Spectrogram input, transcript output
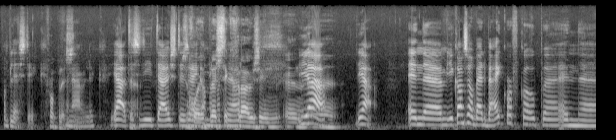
Van plastic. Van plastic. Namelijk. Ja, het is die thuis. Dus er plastic materiaal. gruis in. En, ja, uh, ja. En uh, je kan ze al bij de Bijkorf kopen. En uh,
